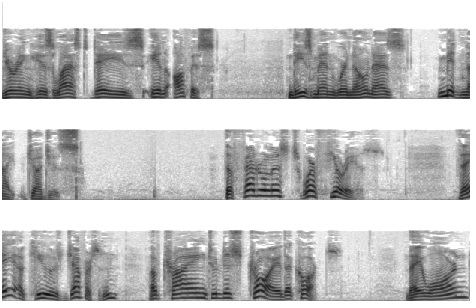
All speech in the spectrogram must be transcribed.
during his last days in office. These men were known as midnight judges. The Federalists were furious. They accused Jefferson of trying to destroy the courts. They warned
